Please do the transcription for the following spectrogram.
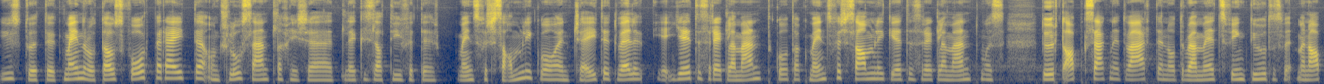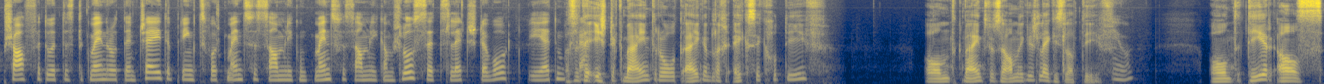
Uns tut der Gemeinderat alles vorbereiten und schlussendlich ist äh, die Legislative der Gemeindeversammlung, die entscheidet, weil jedes Reglement geht an die Gemeindeversammlung, jedes Reglement muss dort abgesegnet werden oder wenn man jetzt findet, ja, das wird man abschaffen, tut das der Gemeinderat entscheiden, bringt es vor die Gemeindeversammlung und die Gemeindeversammlung am Schluss hat das letzte Wort bei jedem Also dann ist der Gemeinderat eigentlich exekutiv und die Gemeindeversammlung ist legislativ? Ja. Und dir als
